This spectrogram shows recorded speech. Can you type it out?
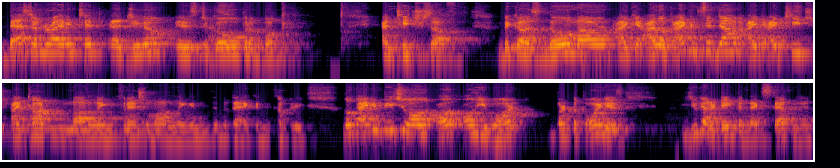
Best underwriting tip, uh, Gino, is yes. to go open a book and teach yourself because no amount I can I look I can sit down I, I teach I taught modeling financial modeling in, in the bank and the company look I can teach you all, all, all you want but the point is you got to take the next step man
